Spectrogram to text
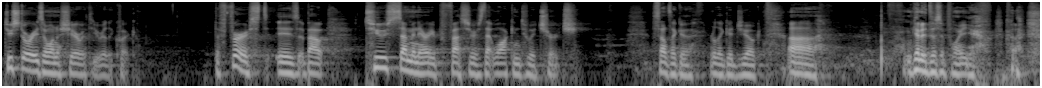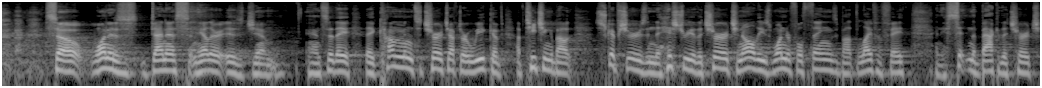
Two stories I want to share with you really quick. The first is about two seminary professors that walk into a church. Sounds like a really good joke. Uh, I'm going to disappoint you. so, one is Dennis, and the other is Jim. And so they, they come into church after a week of, of teaching about scriptures and the history of the church and all these wonderful things about the life of faith. And they sit in the back of the church,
